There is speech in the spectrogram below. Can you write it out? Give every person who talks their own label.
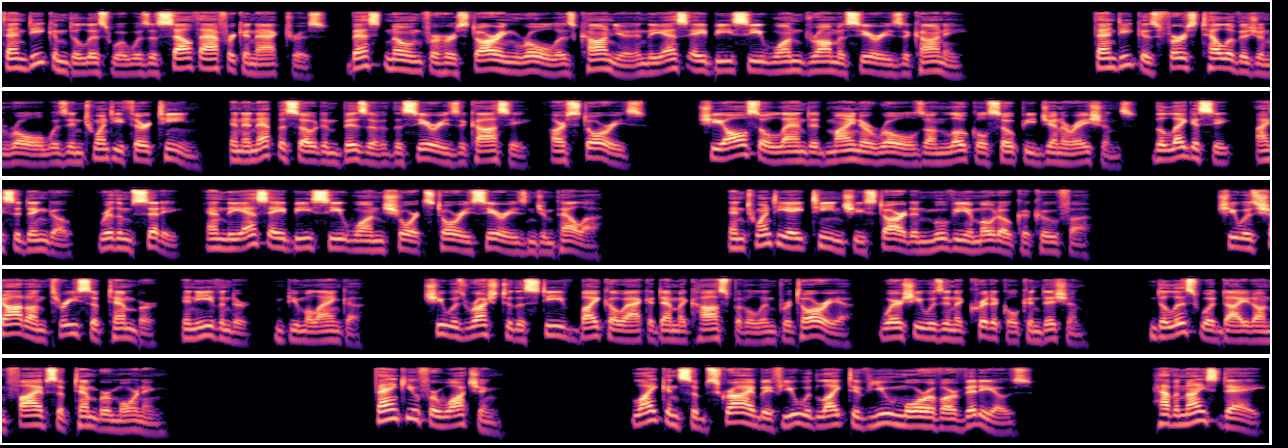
Speaker 1: Thandeka Mdeliswa was a South African actress, best known for her starring role as Khanya in the SABC1 drama series Ikani. Thandeka's first television role was in 2013 in an episode Mbiza of the series Ekasi, Our Stories. She also landed minor roles on local soapy generations, The Legacy, Isidingo, Rhythm City, and the SABC1 short story series Njimpela. In 2018 she starred in movie Imoto Kakufa. She was shot on 3 September in Evander, Mpumalanga. She was rushed to the Steve Biko Academic Hospital in Pretoria, where she was in a critical condition. Mdeliswa died on 5 September morning. Thank you for watching. Like and subscribe if you would like to view more of our videos. Have a nice day.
